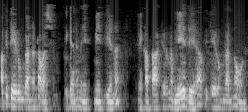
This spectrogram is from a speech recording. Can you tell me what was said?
අපි තේරුම් ගන්නට අවශ්‍යයි. ඒ කියන්නේ මේ මේ තියෙන මේ කතා කරන ભેදය අපි තේරුම් ගන්න ඕනේ.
